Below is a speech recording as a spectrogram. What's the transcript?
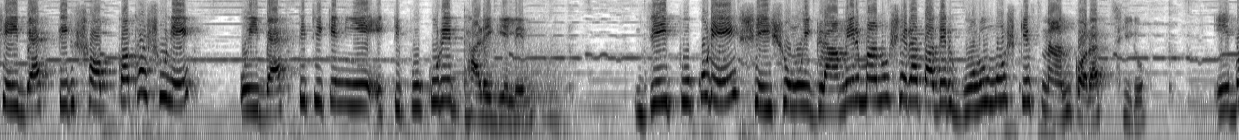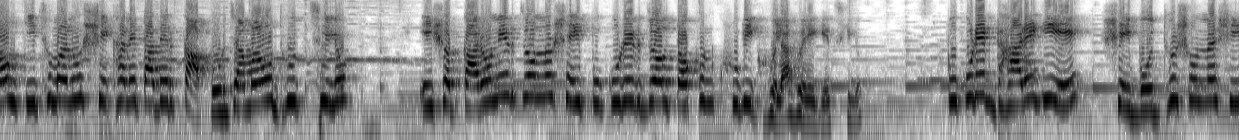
সেই ব্যক্তির সব কথা শুনে ওই ব্যক্তিটিকে নিয়ে একটি পুকুরের ধারে গেলেন। যেই পুকুরে সেই সময় গ্রামের মানুষেরা তাদের গরু মোষকে স্নান করাচ্ছিল। এবং কিছু মানুষ সেখানে তাদের কাপড় জামাও ধুচ্ছিল। এইসব কারণের জন্য সেই পুকুরের জল তখন খুবই ঘোলা হয়ে গেছিল। পুকুরের ধারে গিয়ে সেই বৌদ্ধ সন্ন্যাসী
